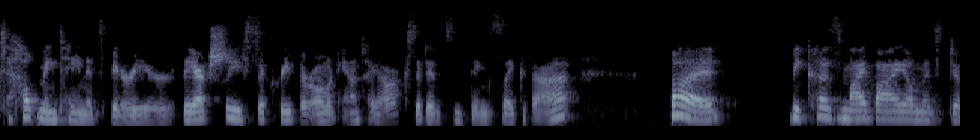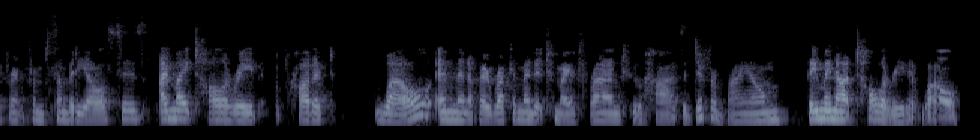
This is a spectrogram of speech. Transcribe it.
to help maintain its barrier. They actually secrete their own antioxidants and things like that. But because my biome is different from somebody else's, I might tolerate a product well. And then if I recommend it to my friend who has a different biome, they may not tolerate it well.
